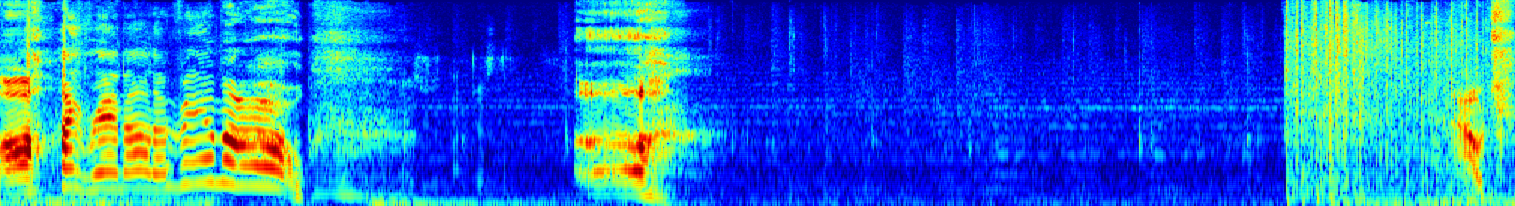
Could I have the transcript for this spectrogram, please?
Oh, I ran out of ammo! Ugh. Ouch.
